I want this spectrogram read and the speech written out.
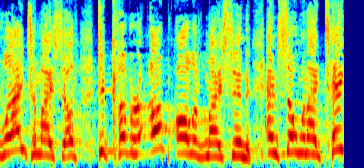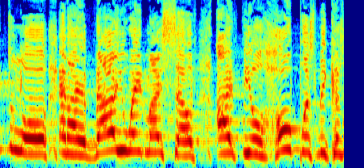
lie to myself to cover up all of my sin. And so when I take the law and I evaluate evaluate myself, I feel hopeless because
